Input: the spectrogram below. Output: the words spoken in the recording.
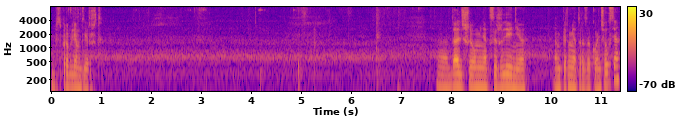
без проблем держит. А, дальше у меня, к сожалению, амперметр закончился.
